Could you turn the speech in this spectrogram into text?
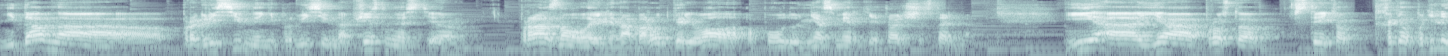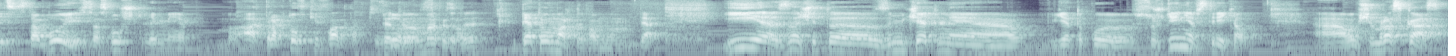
недавно э, прогрессивная и непрогрессивная общественность праздновала или наоборот горевала по поводу дня смерти товарища Сталина. И э, я просто встретил, хотел поделиться с тобой, со слушателями о трактовке фактов. Ты 5 здорово марта, сказал. да? 5 марта, по-моему, да. И, значит, э, замечательное я такое суждение встретил. А, В общем, рассказ.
